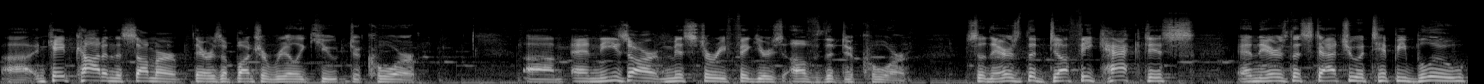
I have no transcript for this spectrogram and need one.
Uh, in Cape Cod in the summer, there's a bunch of really cute decor. Um, and these are mystery figures of the decor. So there's the Duffy cactus, and there's the statue of Tippy Blue,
